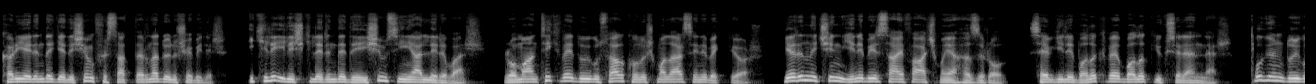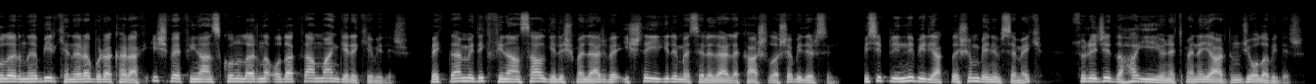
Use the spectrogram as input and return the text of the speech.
kariyerinde gelişim fırsatlarına dönüşebilir. İkili ilişkilerinde değişim sinyalleri var. Romantik ve duygusal konuşmalar seni bekliyor. Yarın için yeni bir sayfa açmaya hazır ol. Sevgili balık ve balık yükselenler. Bugün duygularını bir kenara bırakarak iş ve finans konularına odaklanman gerekebilir. Beklenmedik finansal gelişmeler ve işle ilgili meselelerle karşılaşabilirsin. Disiplinli bir yaklaşım benimsemek, süreci daha iyi yönetmene yardımcı olabilir.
